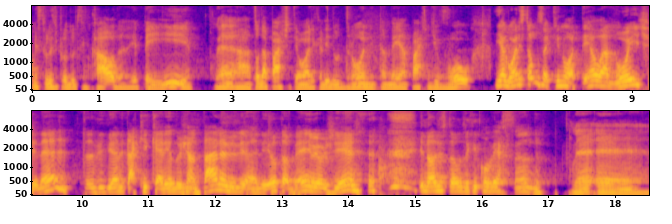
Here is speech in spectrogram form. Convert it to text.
misturas de produtos em cauda, EPI, né, a, toda a parte teórica ali do drone, também a parte de voo. E agora estamos aqui no hotel à noite, né? A Viviane está aqui querendo jantar, né, Viviane? Eu também, o Eugênio. e nós estamos aqui conversando, né? É,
